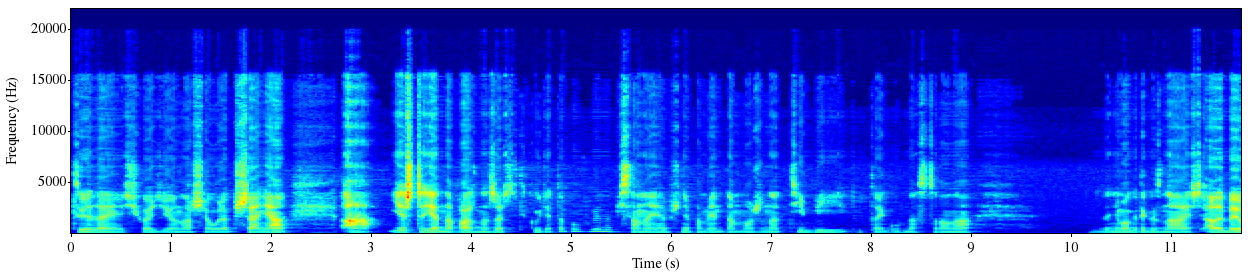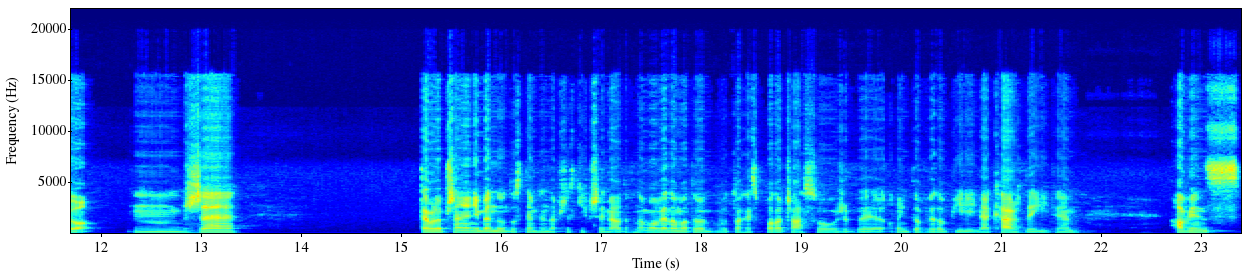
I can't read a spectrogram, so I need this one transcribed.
tyle jeśli chodzi o nasze ulepszenia. A, jeszcze jedna ważna rzecz, tylko gdzie to było w ogóle napisane? Ja już nie pamiętam, może na Tibi, tutaj główna strona. Nie mogę tego znaleźć, ale było, mm, że te ulepszenia nie będą dostępne na wszystkich przedmiotów. No bo wiadomo, to by było trochę sporo czasu, żeby oni to wyrobili na każdy item. A więc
